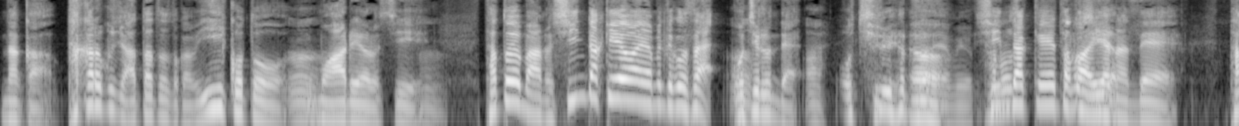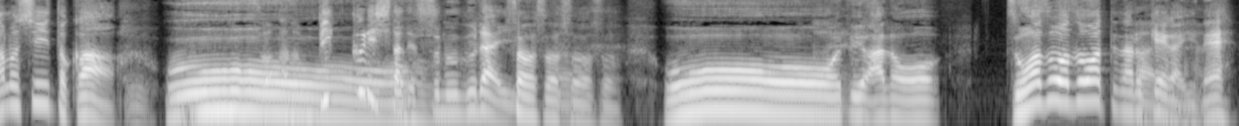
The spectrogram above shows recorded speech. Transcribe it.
なんか宝くじ当たったとかいいこともあるやろし、うんうん例えばあの、死んだ系はやめてください。うん落ちるんで。はい落ちるやつはやめよう。うん死んだ系とかは嫌なんで。で、楽しいとか、うんおーのびっくりしたで済むぐらい。そうそうそうそう。おー、はいっていう、あの、ゾワゾワゾワってなる系がいいね。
